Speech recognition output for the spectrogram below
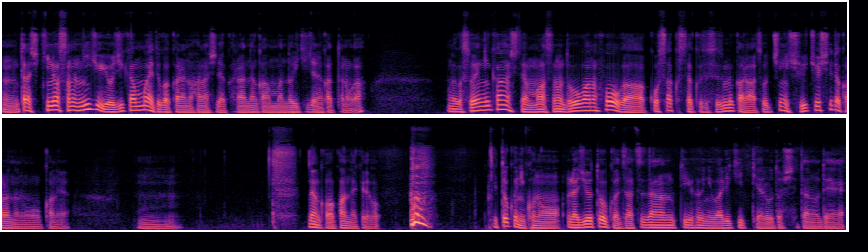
うん、ただし昨日その24時間前とかからの話だからなんかあんま乗り気じゃなかったのが。なんかそれに関してはまあその動画の方がこうサクサク進むからそっちに集中してたからなのかね。うん。なんかわかんないけどで特にこのラジオトークは雑談っていう風に割り切ってやろうとしてたので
